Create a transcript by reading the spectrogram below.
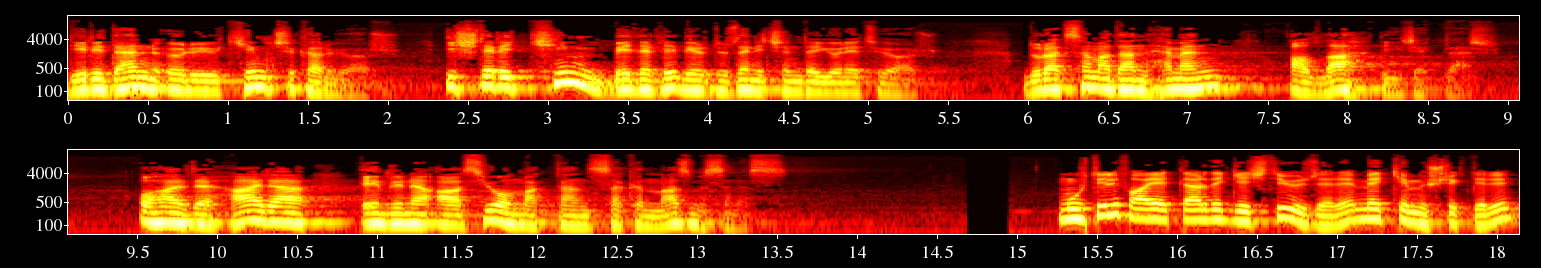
diriden ölüyü kim çıkarıyor? İşleri kim belirli bir düzen içinde yönetiyor? Duraksamadan hemen Allah diyecekler. O halde hala emrine asi olmaktan sakınmaz mısınız? Muhtelif ayetlerde geçtiği üzere Mekke müşrikleri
